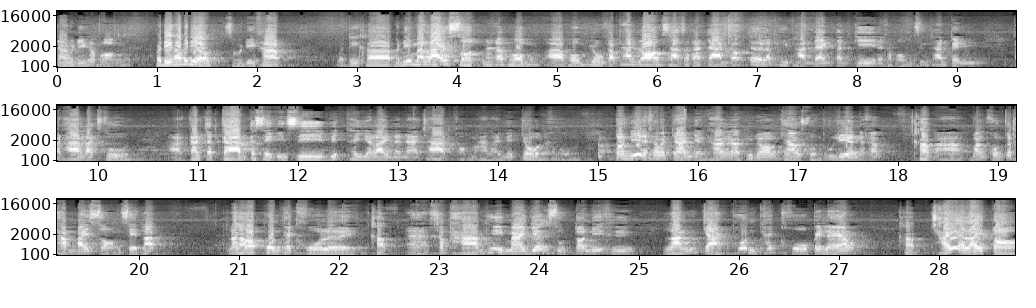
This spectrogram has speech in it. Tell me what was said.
อาจารย์สวัสดีครับผม สวัสดีครับพี่เดียว สวัสดีครับ สวัสดีครับ วันนี้มาไลฟ์สดนะครับผมอ่าผมอยู่กับท่านรองศาสตราจารย์ดรและพีพันธ์แดงตันกีนะครับผมซึ่งท่านเป็นประธานหลักสูตรอ่าการจัดการเกษตรอินทรีย์ วิทยาลัยนานาชาติของมหาลัยเมโจนะครับผมตอนนี้นะครับอาจารย์อย่างทั้งอ่าพี่น้องชาวสวนทุเรียนนะครับครับอ่าบางคนก็ทำใบสองเสร็จละแล้วก็ครับ พ่นแพ็คโคเลยครับ อ่าคำถามที่มาเยอะสุดตอนนี้คือ หลังจากพ่นแพ็คโคไปแล้ว ครับ ใช้อะไรต่อ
